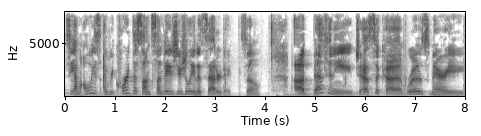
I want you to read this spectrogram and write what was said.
see, I'm always, I record this on Sundays usually and it's Saturday. So, uh, Bethany, Jessica, Rosemary,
